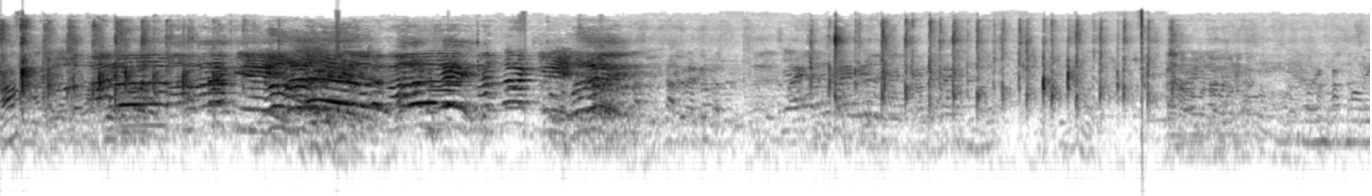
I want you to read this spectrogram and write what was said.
মই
